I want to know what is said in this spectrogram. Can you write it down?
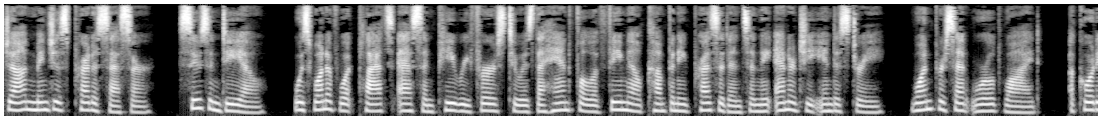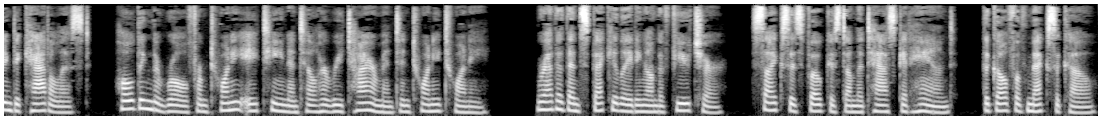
John Minge's predecessor, Susan Dio, was one of what Platts S&P refers to as the handful of female company presidents in the energy industry, 1% worldwide, according to Catalyst, holding the role from 2018 until her retirement in 2020. Rather than speculating on the future, Sykes is focused on the task at hand. The Gulf of Mexico,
